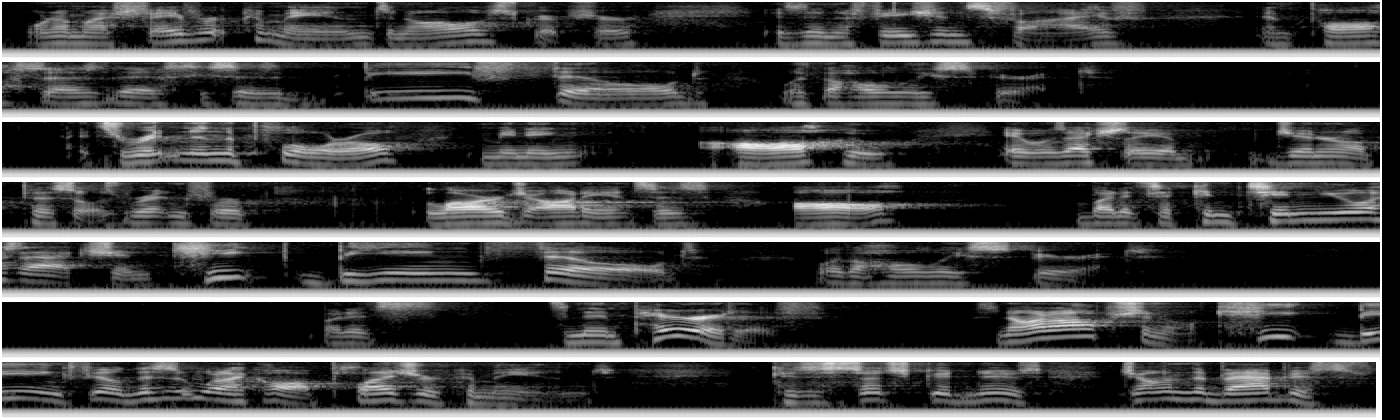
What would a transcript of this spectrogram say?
One of my favorite commands in all of Scripture is in Ephesians 5, and Paul says this He says, Be filled with the Holy Spirit. It's written in the plural, meaning all who, it was actually a general epistle. It was written for large audiences, all, but it's a continuous action. Keep being filled with the Holy Spirit. But it's, it's an imperative, not optional. Keep being filled. This is what I call a pleasure command because it's such good news. John the Baptist,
